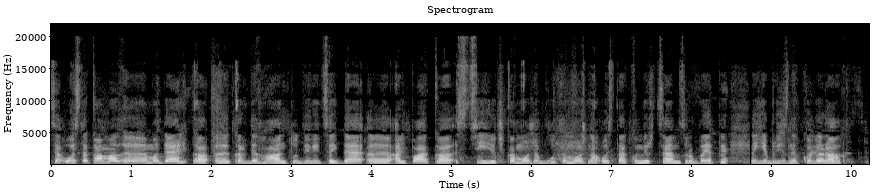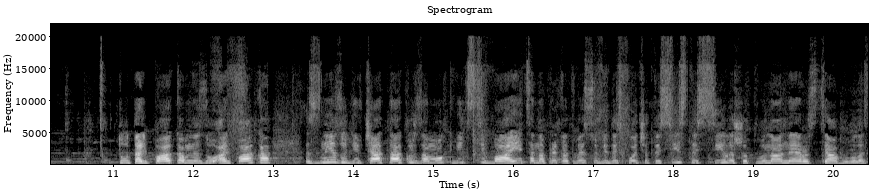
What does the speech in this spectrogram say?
Це ось така е, моделька, е, кардиган. Тут дивіться, йде е, альпака стіючка може бути, можна ось так комірцем зробити. Вони є в різних кольорах. Тут альпака, внизу альпака. Знизу дівчат також замок відстібається. Наприклад, ви собі десь хочете сісти, сіли, щоб вона не розтягувалась.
